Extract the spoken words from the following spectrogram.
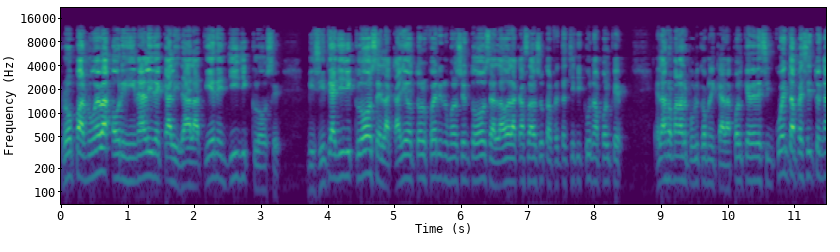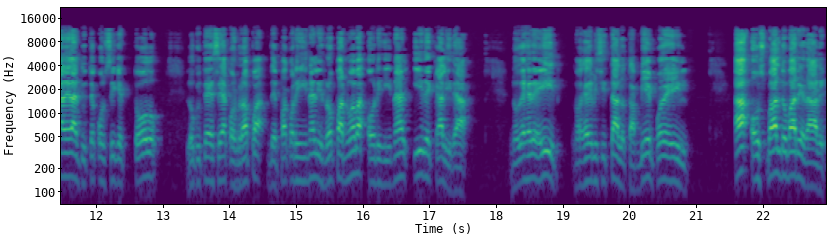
ropa nueva, original y de calidad. La tiene Gigi Closet. Visite a Gigi Closet en la calle Doctor Ferry número 112, al lado de la Casa de Azúcar, frente a Chiquicuna, porque es la Romana República Dominicana. Porque desde 50 pesitos en adelante usted consigue todo lo que usted desea con ropa de paco original y ropa nueva, original y de calidad. No deje de ir, no deje de visitarlo. También puede ir a Osvaldo Variedades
